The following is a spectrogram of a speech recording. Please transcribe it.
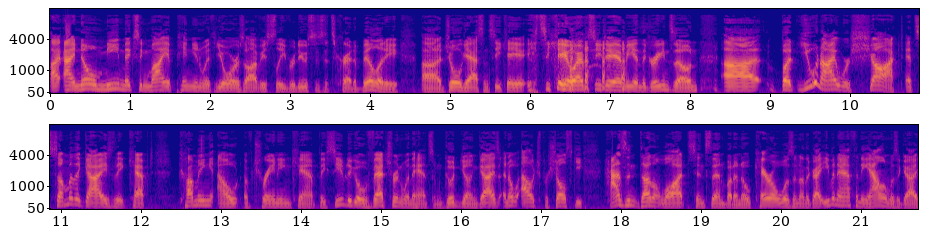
I, I, know me mixing my opinion with yours obviously reduces its credibility. Uh, Joel Gasson CK, CKOM CJME in the green zone, uh, but you and I were shocked at some of the guys they kept coming out of training camp. They seemed to go veteran when they had some good young guys. I know Alex Pierzchalski hasn't done a lot since then, but I know Carroll was another guy. Even Anthony Allen was a guy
